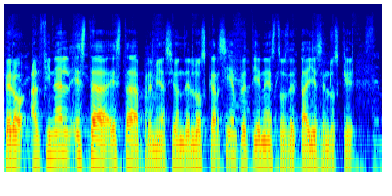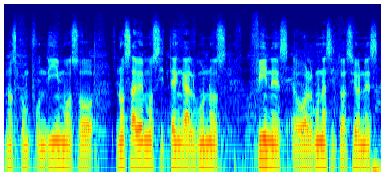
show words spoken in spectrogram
pero al final esta, esta premiación del Oscar siempre tiene estos detalles en los que nos confundimos o no sabemos si tenga algunos fines o algunas situaciones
